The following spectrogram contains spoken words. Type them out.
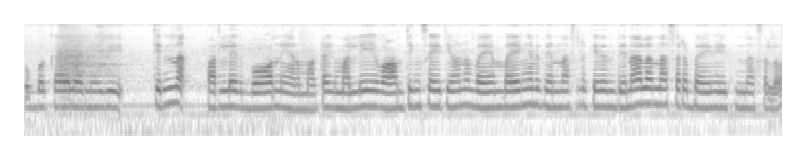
గుబ్బకాయలు అనేది తిన్న పర్లేదు బాగున్నాయి అనమాట ఇక మళ్ళీ వామిటింగ్స్ అయితే ఏమైనా భయం భయంగానే తిన్నా. అసలు ఏదైనా తినాలన్నా సరే భయం అవుతుంది అసలు.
